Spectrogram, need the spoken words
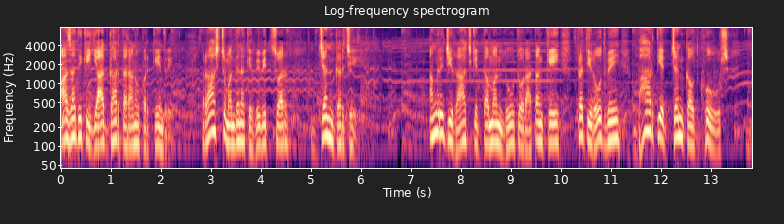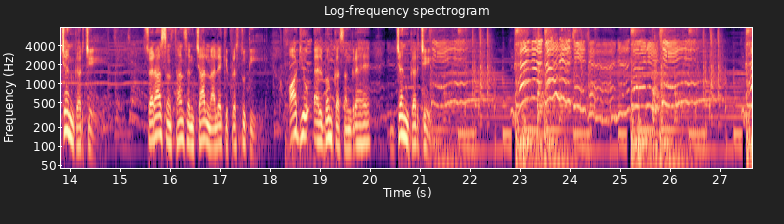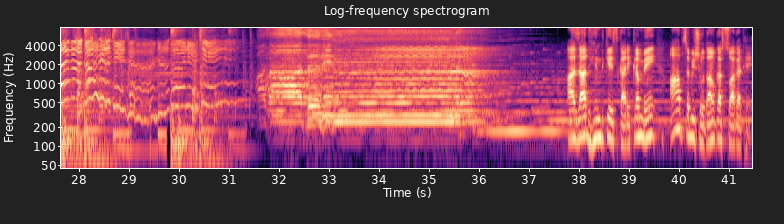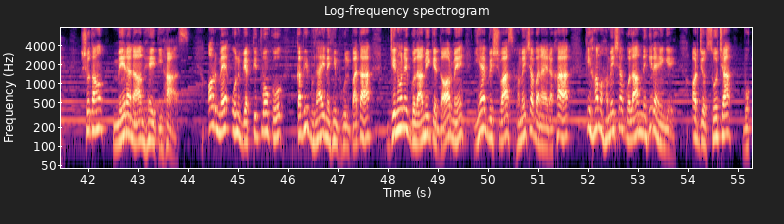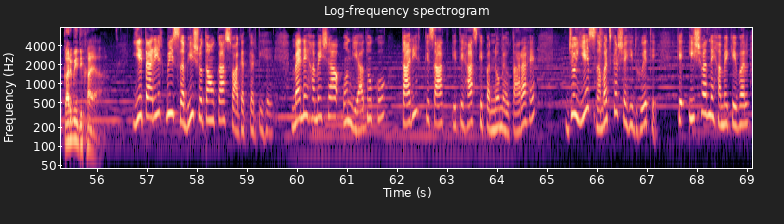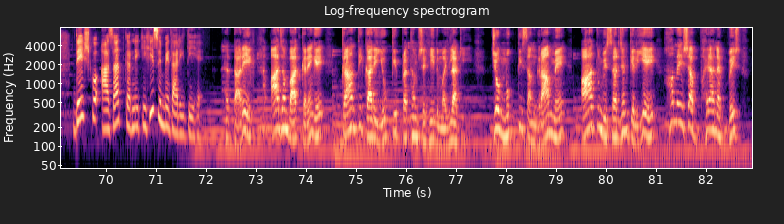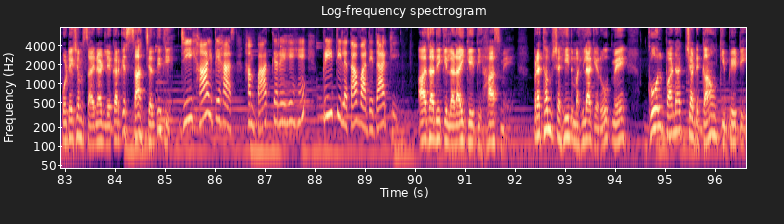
आज़ादी की यादगार तरानों पर केंद्रित राष्ट्र वंदना के विविध स्वर जन गरजे अंग्रेज़ी राज के दमन, लूट और आतंक के प्रतिरोध में भारतीय जन का उद्घोष जन गरजे स्वराज संस्थान संचालनालय की प्रस्तुति, ऑडियो एल्बम का संग्रह जन गरजे आज़ाद हिंद के इस कार्यक्रम में आप सभी श्रोताओं का स्वागत है। श्रोताओं, मेरा नाम है इतिहास और मैं उन व्यक्तित्वों को कभी भुलाई नहीं भूल पाता जिन्होंने गुलामी के दौर में यह विश्वास हमेशा बनाए रखा कि हम हमेशा गुलाम नहीं रहेंगे और जो सोचा, वो कर भी दिखाया। ये तारीख भी सभी श्रोताओं का स्वागत करती है। मैंने हमेशा उन यादों को तारीख के साथ इतिहास के पन्नों में उतारा है, जो ये समझकर शहीद हुए थे कि ईश्वर ने हमें केवल देश को आज़ाद करने की ही ज़िम्मेदारी दी है। तारीख आज हम बात करेंगे क्रांतिकारी युग की प्रथम शहीद महिला की जो मुक्ति संग्राम में आत्म विसर्जन के लिए हमेशा भयानक विष पोटेशियम साइनाइड लेकर के साथ चलती थी। जी हाँ इतिहास। हम बात कर रहे हैं प्रीति लता वादेदार की। आज़ादी की लड़ाई के इतिहास में प्रथम शहीद महिला के रूप में गोलपांडा चटगांव की बेटी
